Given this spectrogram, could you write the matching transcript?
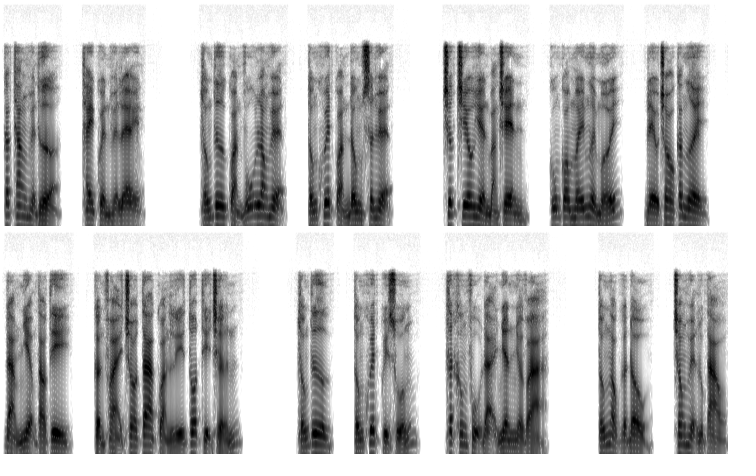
các thăng huyện thừa, thay quyền huyện lệ. Tống tư quản vũ long huyện, tống khuyết quản đông sơn huyện. Trước chiêu hiền bảng trên, cũng có mấy người mới, đều cho các người, đảm nhiệm tào ti, cần phải cho ta quản lý tốt thị trấn. Tống tư, tống khuyết quỳ xuống, tất không phụ đại nhân nhờ vả. Tống Ngọc gật đầu, trong huyện lục tào,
